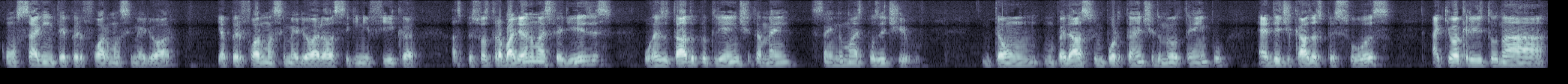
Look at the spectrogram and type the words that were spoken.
conseguem ter performance melhor. E a performance melhor ela significa as pessoas trabalhando mais felizes, o resultado para o cliente também sendo mais positivo. Então, um pedaço importante do meu tempo é dedicado às pessoas. Aqui eu acredito na,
